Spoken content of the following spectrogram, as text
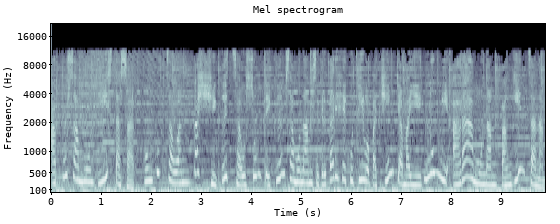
Apusamun y Istasar Kunkuktawan Kashik Itza Usumte Kumsamunam Secretario Ejecutivo Pachinkia Mayi Numi Aramu nam panginsanam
